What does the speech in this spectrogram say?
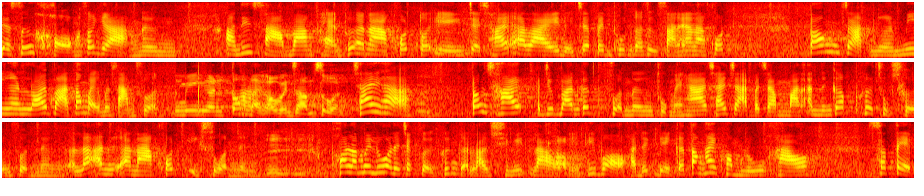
จะซื้อของสักอย่างหนึ่ง อันที่สามวางแผนเพื่ออนาคตตัวเองจะใช้อะไรหรือจะเป็นทุนการศึกษาในอนาคต ต้องจัดเงินมีเงินร้อยบาทต้องแบ่งเป็นสามส่วน มีเงินต้องแบ่งออกเป็นสามส่วน ใช่ค่ะ ต้องใช้ปัจจุบันก็ส่วนหนึ่งถูกไหมฮะใช้จ่ายประจำวันอันนึงก็เพื่อฉุกเฉินส่วนหนึ่งและอันนึงอนาคตอีกส่วนหนึ่งอืมอืมเพราะเราไม่รู้อะไรจะเกิดขึ้นกับเราชีวิตเราครับอย่างที่บอกค่ะเด็กๆก็ต้องให้ความรู้เขาสเต็ป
